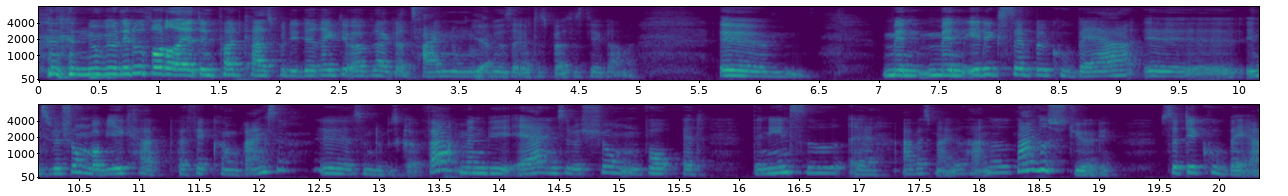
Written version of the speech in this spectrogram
nu er vi jo lidt udfordret af den podcast, fordi det er rigtig oplagt at tegne nogle yeah. udbydelser efter spørgselsdiagrammer. Øhm, men, men et eksempel kunne være øh, en situation, hvor vi ikke har perfekt konkurrence, øh, som du beskrev før, men vi er i en situation, hvor at den ene side af arbejdsmarkedet har noget markedsstyrke. Så det kunne være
